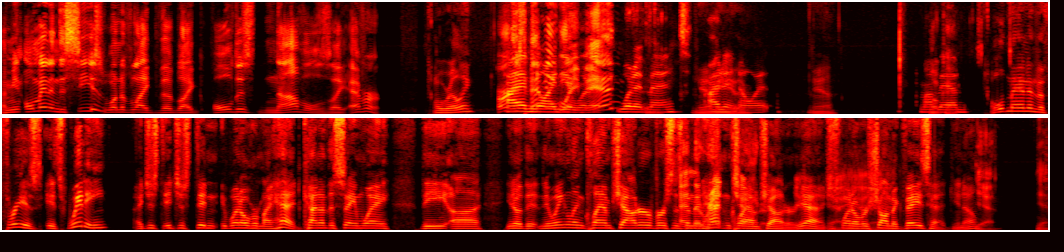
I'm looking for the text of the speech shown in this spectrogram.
I mean, Old Man in the Sea is one of like the like oldest novels like ever. Oh, really? Ernest I have no Hemingway, idea what man. it, what it meant. Yeah, I me didn't neither. know it. Yeah. My Okay. bad. Old Man in the Three is it's witty. I just it just didn't it went over my head. Kind of the same way the uh you know the New England clam chowder versus And the the Manhattan red clam chowder. chowder. Yeah, Yeah, it just yeah, went yeah, over yeah, Sean yeah. McVay's head. You know. Yeah, yeah.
